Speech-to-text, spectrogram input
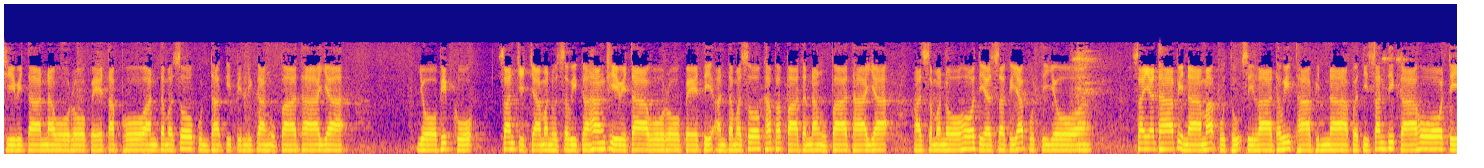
ชีวิตานาโวโรเปตพโพอันตมโสกุณฑกิปิลิกังอุปาทายะ โยภิกขุสันจิตจามนุสวิกหังชีวิตาโวโรเปติอันตมโสขัพปาตนังอุปาทายะ อัสมโนโหติยสกยปุตติโย สยธาปินามะปุถุศิลาทวิธาพินนาปฏิสันธิกาโหติ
